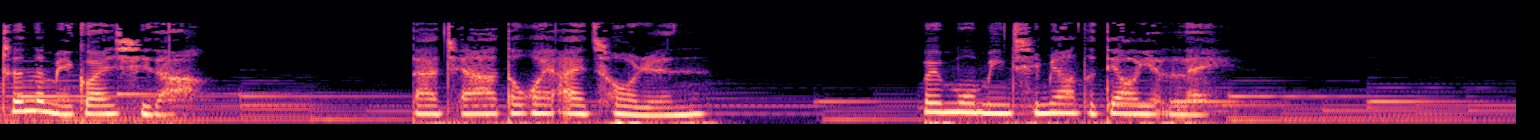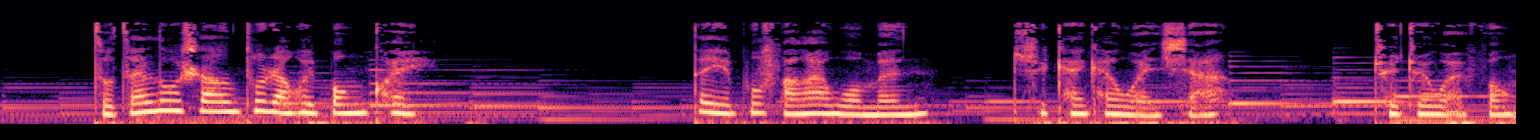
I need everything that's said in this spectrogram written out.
真的没关系的。大家都会爱错人，会莫名其妙的掉眼泪，走在路上突然会崩溃，但也不妨碍我们去看看晚霞，吹吹晚风。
